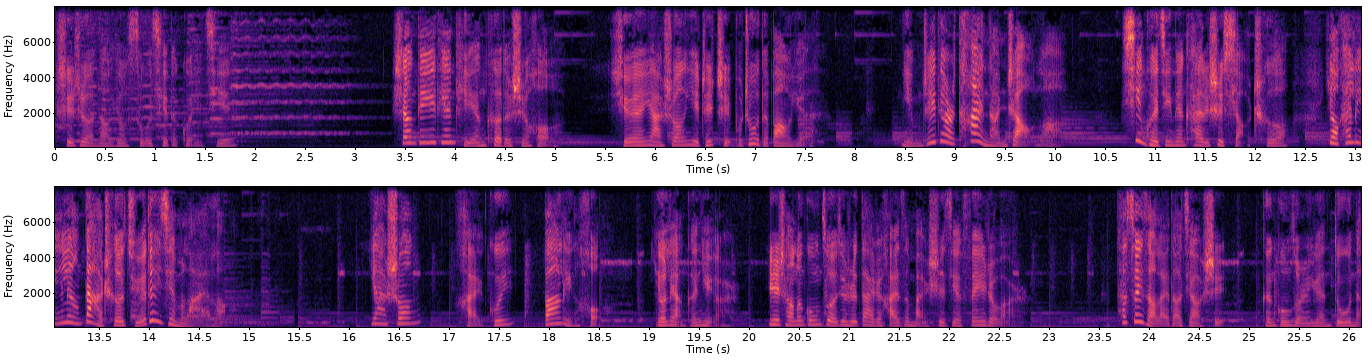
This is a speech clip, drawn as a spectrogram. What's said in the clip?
是热闹又俗气的鬼街。上第一天体验课的时候，学员亚双一直止不住的抱怨。你们这地儿太难找了，幸亏今天开的是小车，要开另一辆大车绝对进不来了。亚双，海归，八零后，有两个女儿，日常的工作就是带着孩子满世界飞着玩。他最早来到教室，跟工作人员嘟囔：“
